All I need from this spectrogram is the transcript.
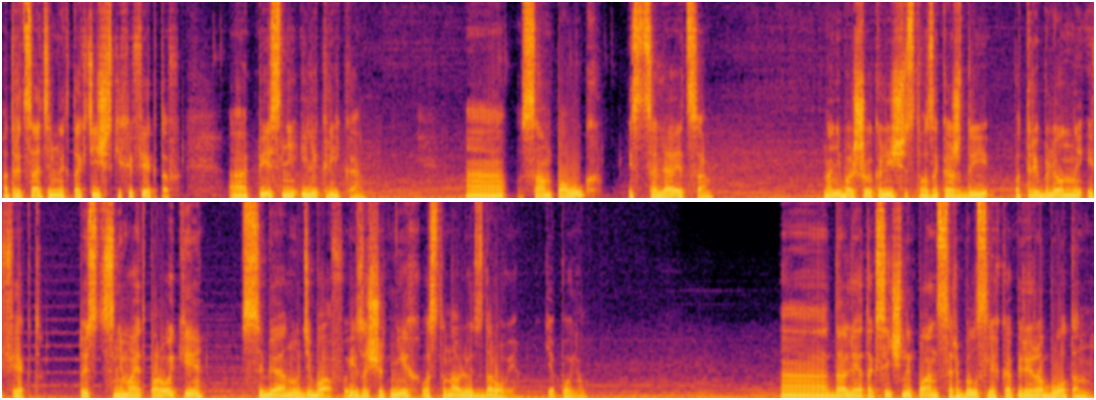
отрицательных тактических эффектов э, песни или крика. Сам паук исцеляется на небольшое количество за каждый потребленный эффект. То есть снимает пороки с себя, ну, дебафы, и за счет них восстанавливает здоровье, я понял. А, далее, токсичный панцирь был слегка переработан.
